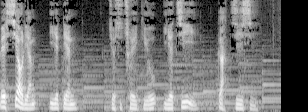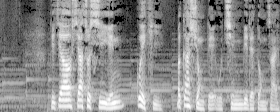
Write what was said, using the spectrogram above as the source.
二，要笑念伊的殿，就是追求伊的旨意甲指示。直接写出诗人过去要甲上帝有亲密的同在，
